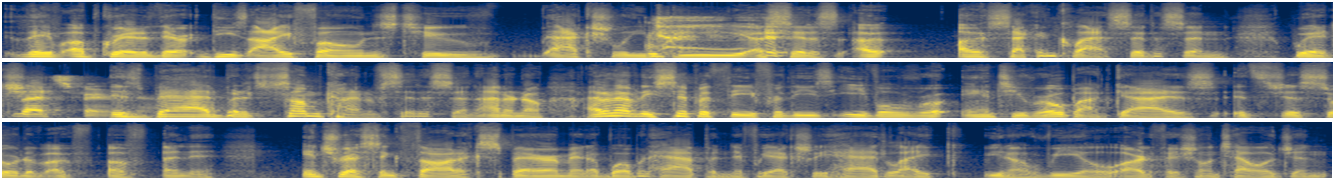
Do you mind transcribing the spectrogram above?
they've upgraded their these iPhones to actually be a citizen. A, a second class citizen, which That's fair is enough. bad, but it's some kind of citizen. I don't know. I don't have any sympathy for these evil ro- anti-robot guys. It's just sort of a, of an interesting thought experiment of what would happen if we actually had like you know real artificial intelligent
